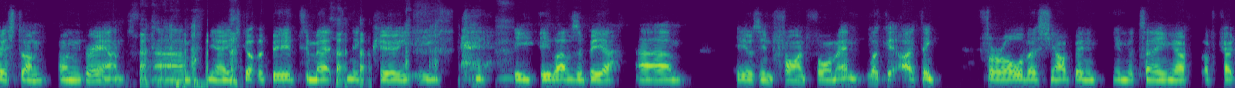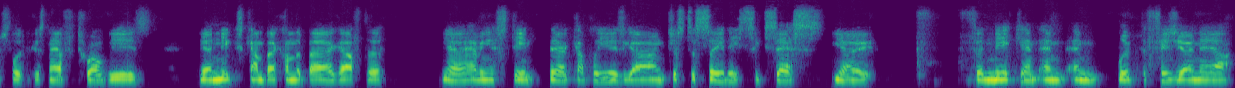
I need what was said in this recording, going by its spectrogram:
best on on ground. Um, you know, he's got the beard to match Nick Pugh. He he, he loves a beer. Um, he was in fine form, and look, I think for all of us, you know, I've been in the team. Know, I've coached Lucas now for twelve years. You know, Nick's come back on the bag after you know having a stint there a couple of years ago, and just to see the success, you know, for Nick and and and Luke the physio now,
